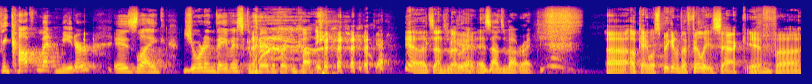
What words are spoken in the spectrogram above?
the compliment meter is like Jordan Davis compared to Britton Covey. yeah, that sounds about Yeah, right. that sounds about right. Uh, okay, well, speaking of the Phillies, Zach, Mm-hmm. if uh,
